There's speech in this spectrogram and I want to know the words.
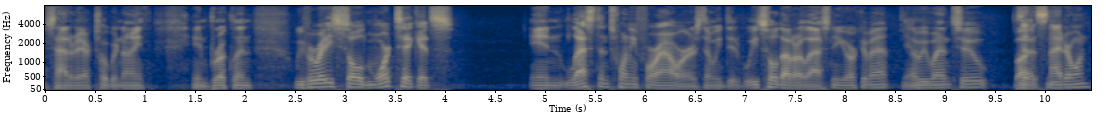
Saturday, October 9th in Brooklyn. We've already sold more tickets in less than 24 hours than we did. We sold out our last New York event Yeah. that we went to. Is that the Snyder one?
